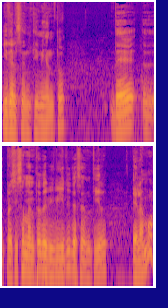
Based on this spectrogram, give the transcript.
y del sentimiento de precisamente de vivir y de sentir el amor.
